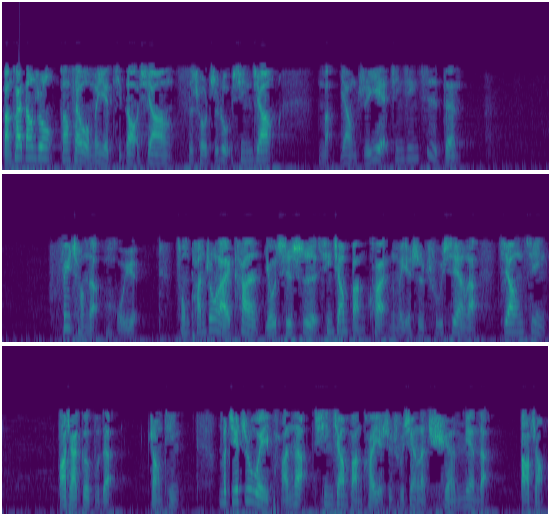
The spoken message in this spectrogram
板块当中，刚才我们也提到，像丝绸之路、新疆、那么养殖业、京津冀等，非常的活跃。从盘中来看，尤其是新疆板块，那么也是出现了将近八家个股的涨停。那么截至尾盘呢，新疆板块也是出现了全面的大涨。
